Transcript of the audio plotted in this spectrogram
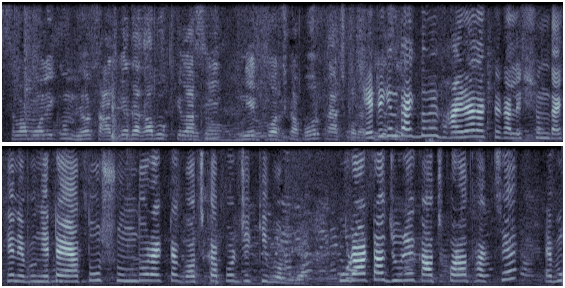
আসসালামু আলাইকুম ভিউয়ার্স আজকে দেখাবো ক্লাসিক নেট গজ কাপড় কাজ করা। এটা কিন্তু একদমই ভাইরাল একটা কালেকশন দেখেন এবং এটা এত সুন্দর একটা গজ কাপড় যে কি বলব পুরাটা জুড়ে কাজ করা থাকছে এবং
